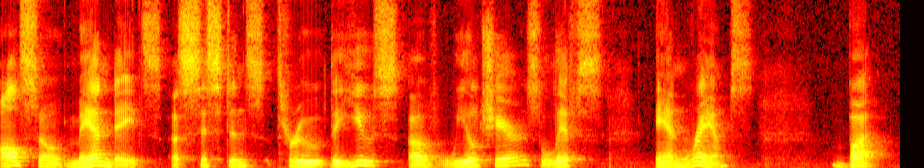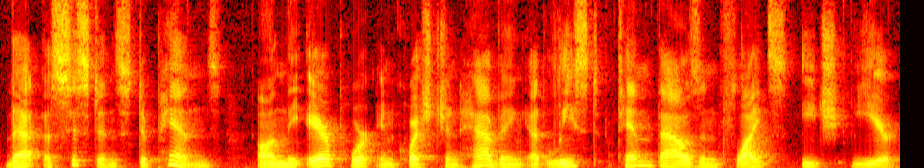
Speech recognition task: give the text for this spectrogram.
also mandates assistance through the use of wheelchairs, lifts, and ramps, but that assistance depends on the airport in question having at least 10,000 flights each year.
